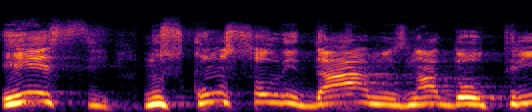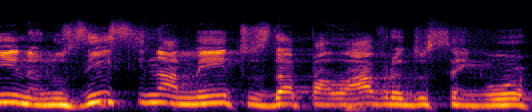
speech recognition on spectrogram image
esse, nos consolidarmos na doutrina, nos ensinamentos da palavra do Senhor.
